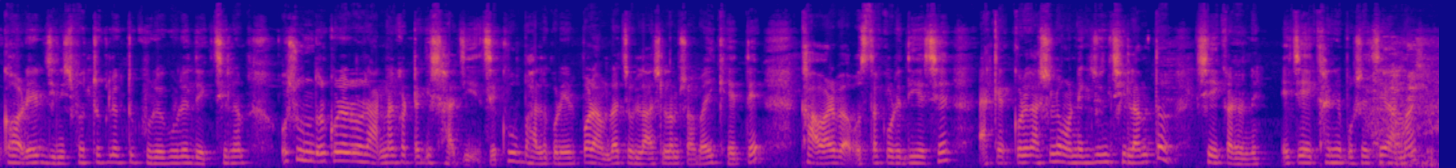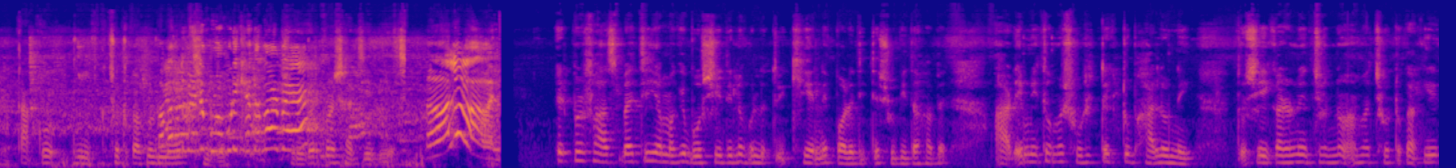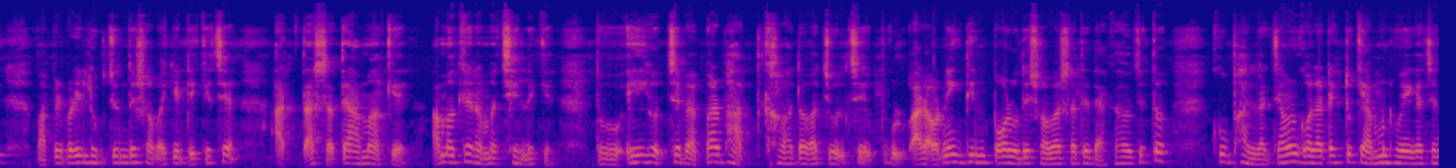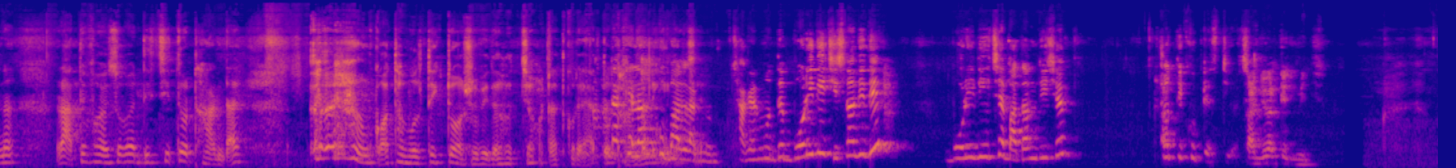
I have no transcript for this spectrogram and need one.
ঘরের জিনিসপত্রগুলো একটু ঘুরে ঘুরে দেখছিলাম। ও সুন্দর করে ও রান্নাঘরটাকে সাজিয়েছে। খুব ভালো করে। এরপর আমরা চলে আসলাম সবাই খেতে। খাওয়ার ব্যবস্থা করে দিয়েছে। এক এক করে আসলে অনেকজন ছিলাম তো সেই কারণে। এই যে এখানে বসেছে আমার কাকু ছোট কাকুর মেয়ে সুন্দর করে সাজিয়ে দিয়েছে। এরপর ফার্স্ট ব্যাচেই আমাকে বসিয়ে দিল। বলে তুই খেয়ে নে পরে দিতে সুবিধা হবে। আর এমনি তো আমার শরীরটা একটু ভালো নেই। তো সেই কারণের জন্য আমার ছোটো কাকির বাপের বাড়ির লোকজনদের সবাইকে ডেকেছে আর তার সাথে আমাকে আমাকে আর আমার ছেলেকে। তো এই হচ্ছে ব্যাপার ভাত খাওয়া দাওয়া চলছে আর অনেক দিন পর ওদের সবার সাথে দেখা হয়েছে তো খুব ভালো লাগছে। আমার গলাটা একটু কেমন হয়ে গেছে না? রাতে ভয়েস ওভার দিচ্ছি তো ঠান্ডায়। কথা বলতে একটু অসুবিধা হচ্ছে হঠাৎ করে এত খেলাম খুব ভালো লাগল। শাকের মধ্যে বড়ি দিয়েছিস না দিদি? বড়ি দিয়েছে বাদাম দিয়েছে। সত্যি খুব টেস্টি হচ্ছে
